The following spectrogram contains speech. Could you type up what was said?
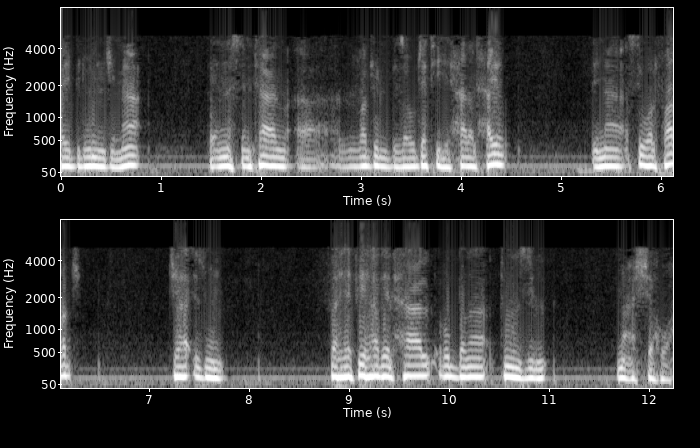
أي بدون الجماع فإن استمتاع الرجل بزوجته حال الحيض بما سوى الفرج جائز فهي في هذه الحال ربما تنزل مع الشهوة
